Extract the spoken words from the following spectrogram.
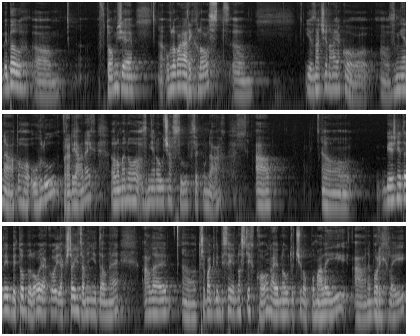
by byl v tom, že uhlová rychlost je značená jako eh, změna toho úhlu v radiánech lomeno změnou času v sekundách. A eh, běžně tedy by to bylo jako jakž tak zaměnitelné, ale eh, třeba kdyby se jedno z těch kol najednou točilo pomaleji a nebo rychleji,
